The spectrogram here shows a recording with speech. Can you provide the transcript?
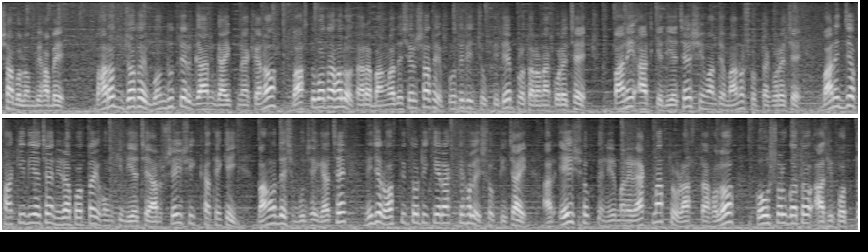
স্বাবলম্বী হবে। ভারত যতই বন্ধুত্বের গান গায়ক না কেন, বাস্তবতা হলো তারা বাংলাদেশের সাথে প্রতিটি চুক্তিতে প্রতারণা করেছে। পানি আটকে দিয়েছে, সীমান্তে মানুষ হত্যা করেছে। বাণিজ্যে ফাঁকি দিয়েছে, নিরাপত্তায় হুমকি দিয়েছে। আর সেই শিক্ষা থেকেই বাংলাদেশ বুঝে গেছে, নিজের অস্তিত্ব টিকিয়ে রাখতে হলে শক্তি চাই। আর এই শক্তি নির্মাণের একমাত্র রাস্তা হলো কৌশলগত আধিপত্য।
